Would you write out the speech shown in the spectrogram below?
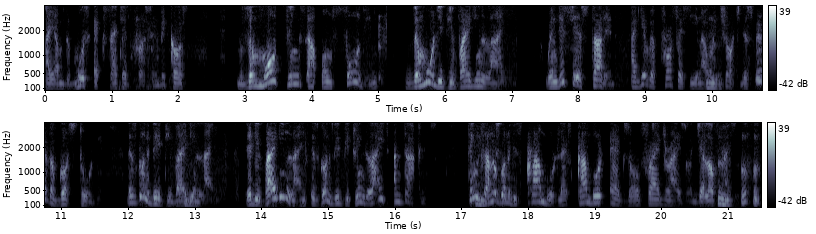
I am the most excited person because the more things are unfolding, the more the dividing line. When this year started, I gave a prophecy in our mm. church. The Spirit of God told me there's going to be a dividing mm. line. The dividing line is going to be between light and darkness. Things are hmm. not going to be scrambled like scrambled eggs or fried rice or jollof hmm. rice. Mm-mm.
